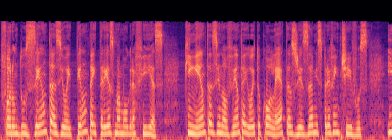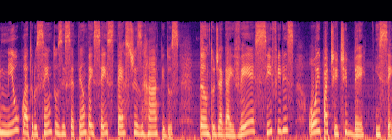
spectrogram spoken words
Foram 283 mamografias, 598 coletas de exames preventivos e 1.476 testes rápidos, tanto de HIV, sífilis ou hepatite B e C.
